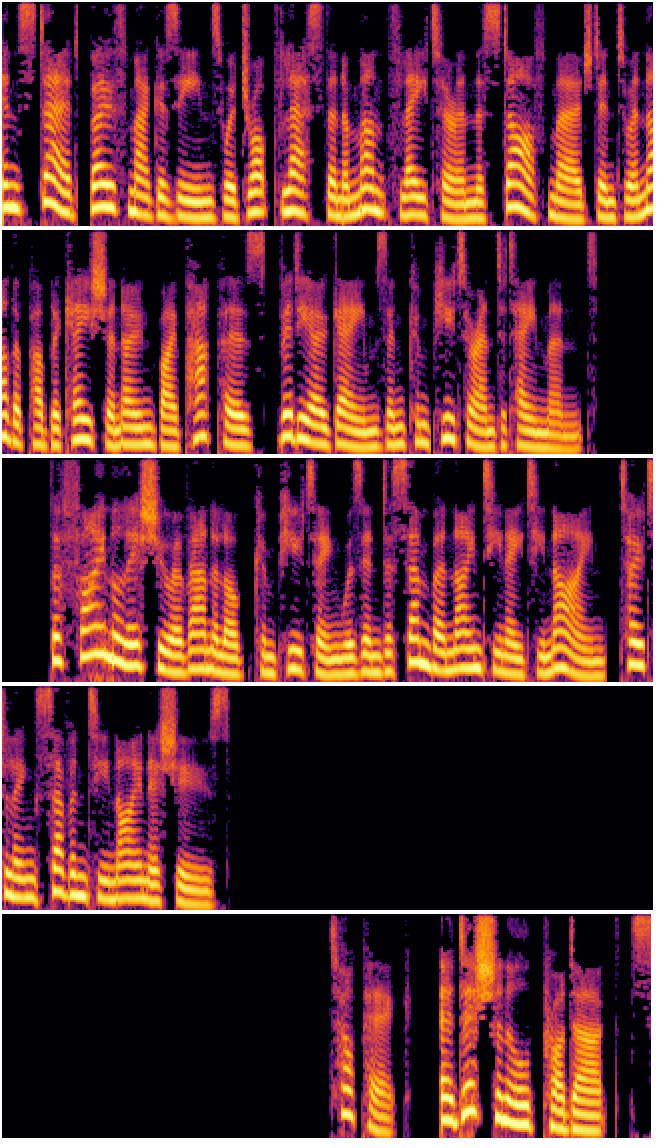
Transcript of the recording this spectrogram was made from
Instead, both magazines were dropped less than a month later and the staff merged into another publication owned by Pappas, Video Games and Computer Entertainment. The final issue of Analog Computing was in December 1989, totaling 79 issues. Topic: Additional products.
